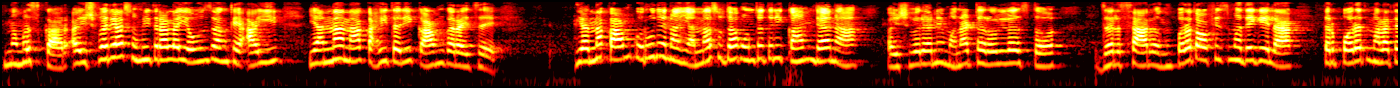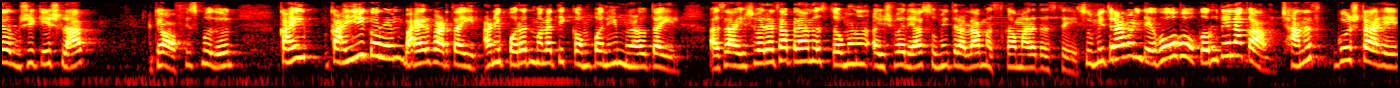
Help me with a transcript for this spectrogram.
नमस्कार. ऐश्वर्या सुमित्राला येऊन सांगते आई यांना ना काहीतरी काम करायचं आहे यांना काम करू दे ना यांनासुद्धा कोणतं तरी काम द्या ना. ऐश्वर्याने मनात ठरवलेलं असतं जर सारंग परत ऑफिसमध्ये गेला तर परत मला त्या ऋषिकेशला त्या ऑफिसमधून काही काहीही करून बाहेर काढता येईल आणि परत मला ती कंपनी मिळवता येईल. असा ऐश्वर्याचा प्लॅन असतो म्हणून ऐश्वर्या सुमित्राला मस्का मारत असते. सुमित्रा म्हणते हो हो करू दे ना काम. छानच गोष्ट आहे.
